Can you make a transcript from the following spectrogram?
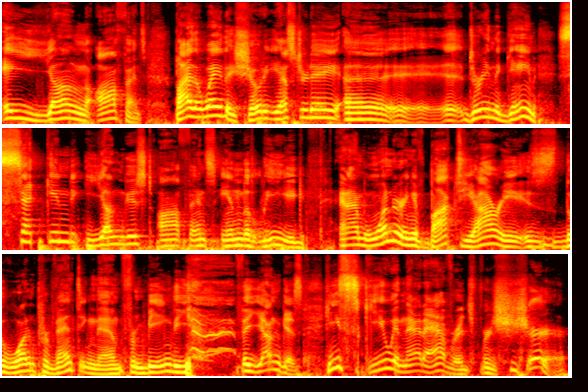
a young offense. By the way they showed it yesterday uh, uh, during the game second youngest offense in the league. And i'm wondering if bakhtiari is the one preventing them from being the the youngest. He's skewing that average for sure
